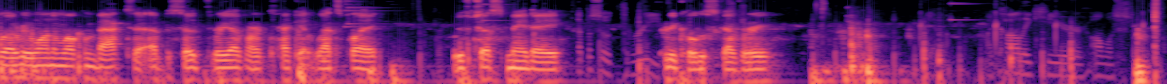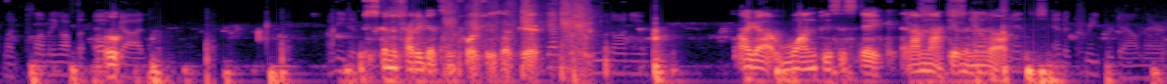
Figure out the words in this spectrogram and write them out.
Hello everyone and welcome back to episode 3 of our Tekkit Let's Play. We've just made a Episode 3. pretty cool discovery. Yeah. My colleague here almost went plummeting off the. Oh, Oh. god. I need to. I'm just gonna try to get some torches up here. food on you? I got one piece of steak and I'm not giving it up. And a creeper down there.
